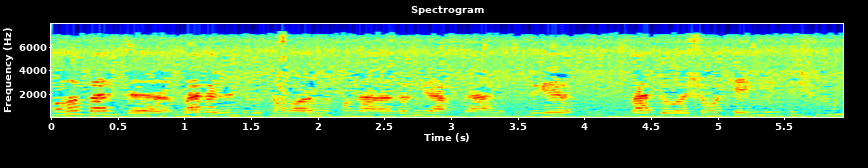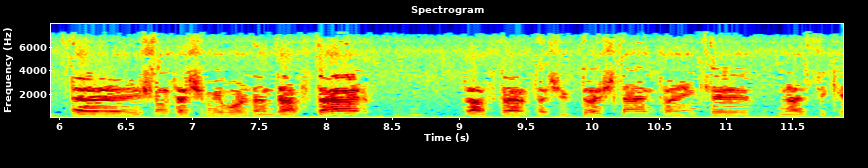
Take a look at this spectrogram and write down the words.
حالا بعد بعد از اینکه رو ما رو میخوندن از می‌رفتن دیگه بعد دوباره شما کی میدیدیشون؟ ایشون تشریف میبردن دفتر. دفتر تشریف داشتن تا اینکه نزدیک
